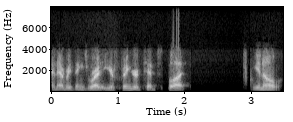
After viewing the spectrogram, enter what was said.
and everything's right at your fingertips. But you know,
